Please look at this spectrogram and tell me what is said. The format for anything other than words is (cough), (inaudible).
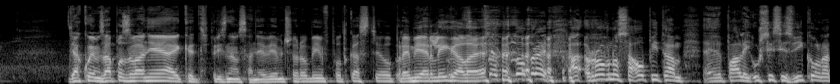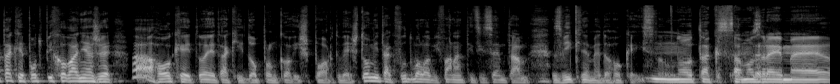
Ďakujem za pozvanie, aj keď priznám sa, neviem, čo robím v podcaste o Premier League, ale... Dobre, a rovno sa opýtam, e, Pali, už si si zvykol na také podpichovania, že a hokej, to je taký doplnkový šport, vieš, to my tak futbaloví fanatici sem tam zvykneme do hokejistov. No tak samozrejme, e,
